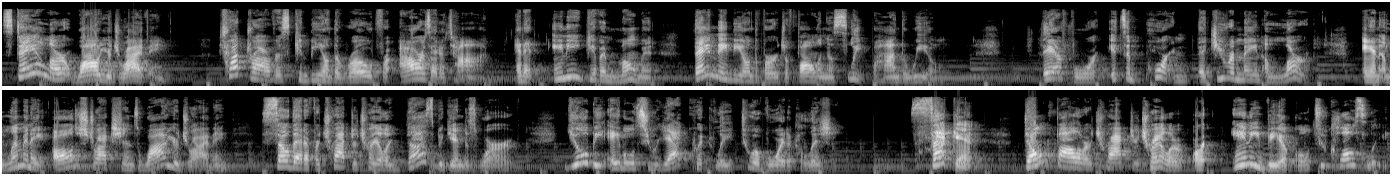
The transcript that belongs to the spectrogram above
stay alert while you're driving. Truck drivers can be on the road for hours at a time, and at any given moment, they may be on the verge of falling asleep behind the wheel. Therefore, it's important that you remain alert and eliminate all distractions while you're driving so that if a tractor trailer does begin to swerve, you'll be able to react quickly to avoid a collision. Second, don't follow a tractor trailer or any vehicle too closely.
